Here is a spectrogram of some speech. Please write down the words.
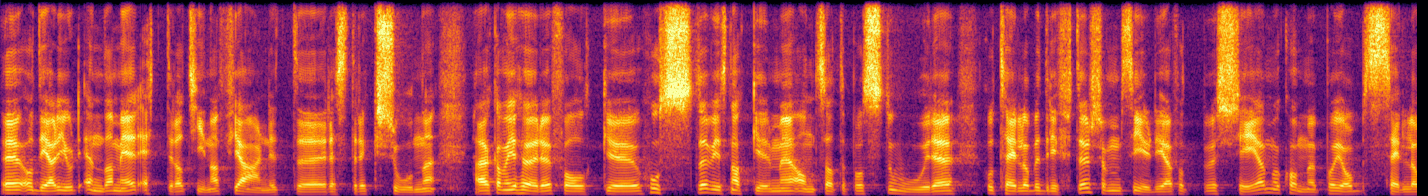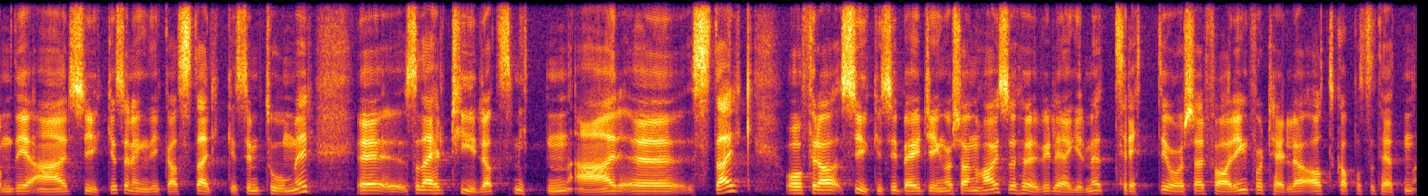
Eh, og det har de gjort enda mer etter at Kina fjernet eh, restriksjonene. Her kan vi høre folk hoste. Vi snakker med ansatte på store hotell og bedrifter som sier de har fått beskjed om å komme på jobb selv om de er syke, så lenge de ikke har sterke symptomer. Eh, så det er helt tydelig at smitten er eh, sterk. Og fra sykehus i Beijing og Shanghai så hører vi leger med 30 års erfaring fortelle at kapasiteten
